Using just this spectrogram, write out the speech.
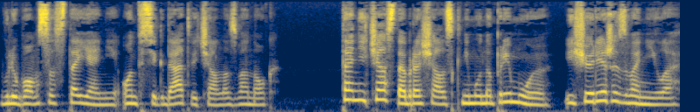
в любом состоянии, он всегда отвечал на звонок. Таня часто обращалась к нему напрямую, еще реже звонила.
